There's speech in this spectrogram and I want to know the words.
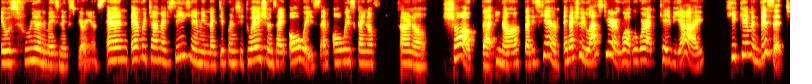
it was really an amazing experience. And every time I've seen him in like different situations, I always, I'm always kind of, I don't know, shocked that, you know, that is him. And actually last year, while we were at KBI, he came and visit.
